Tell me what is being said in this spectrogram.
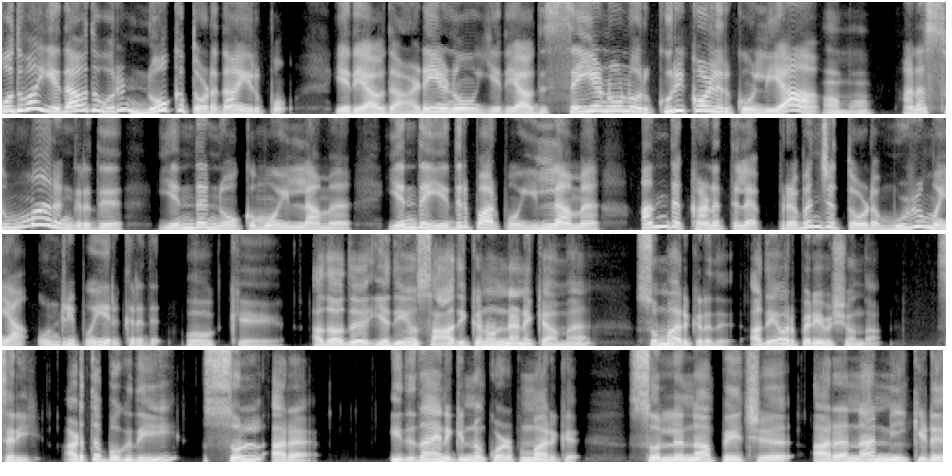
பொதுவா ஏதாவது ஒரு நோக்கத்தோட தான் இருப்போம். எதையாவது அடையணும் எதையாவது செய்யணும்னு ஒரு குறிக்கோள் இருக்கும் இல்லையா? ஆமா. ஆனா சும்மாருங்கிறது எந்த நோக்கமும் இல்லாம எந்த எதிர்பார்ப்பும் இல்லாம அந்த கணத்துல பிரபஞ்சத்தோட முழுமையா ஒன்றி போய் இருக்கிறது. ஓகே. அதாவது எதையும் சாதிக்கணும்னு நினைக்காம சும்மா இருக்கிறது. அதே ஒரு பெரிய விஷயம்தான். சரி அடுத்த பகுதி சொல் அற. இதுதான் எனக்கு இன்னும் குழப்பமா இருக்கு. சொல்லுனா பேச்சு அறனா நீக்கிடு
